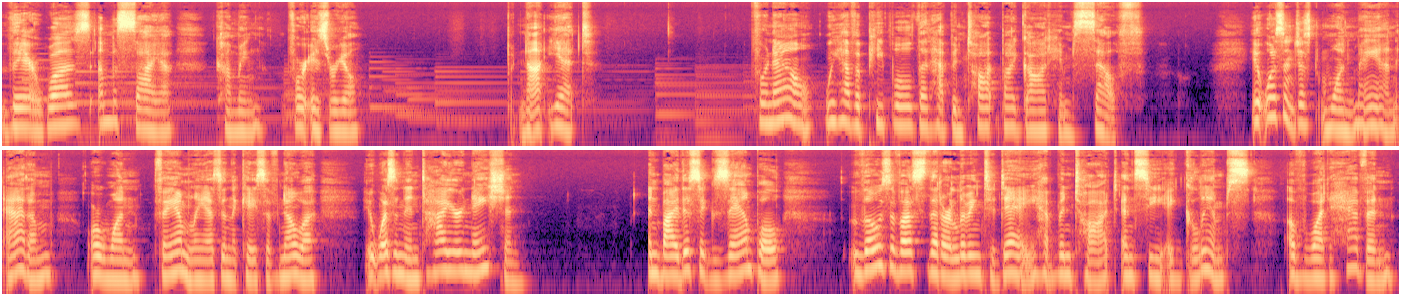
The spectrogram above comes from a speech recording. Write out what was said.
there was a Messiah coming for Israel. But not yet. For now, we have a people that have been taught by God Himself. It wasn't just one man, Adam, or one family, as in the case of Noah, it was an entire nation. And by this example, those of us that are living today have been taught and see a glimpse of what heaven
